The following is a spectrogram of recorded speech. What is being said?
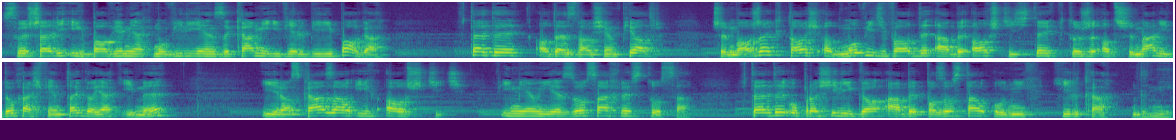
Słyszeli ich bowiem, jak mówili językami i wielbili Boga. Wtedy odezwał się Piotr. Czy może ktoś odmówić wody, aby ochrzcić tych, którzy otrzymali Ducha Świętego, jak i my? I rozkazał ich ochrzcić w imię Jezusa Chrystusa Wtedy uprosili go, aby pozostał u nich kilka dni.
